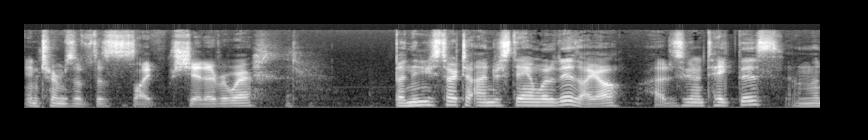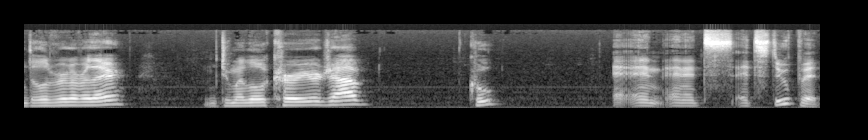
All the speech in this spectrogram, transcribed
in terms of this like shit everywhere. but then you start to understand what it is. Like, oh, I'm just gonna take this. I'm gonna deliver it over there. Do my little courier job. Cool. And and it's it's stupid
